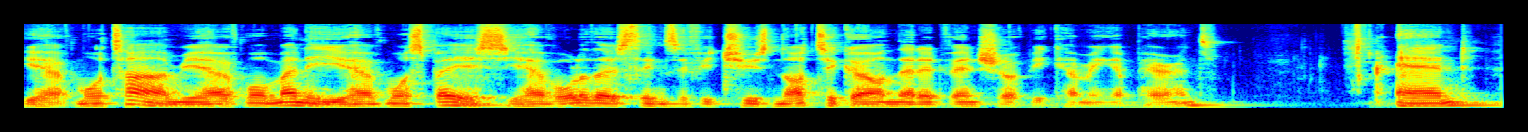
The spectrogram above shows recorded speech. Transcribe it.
you have more time, you have more money, you have more space, you have all of those things if you choose not to go on that adventure of becoming a parent. And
